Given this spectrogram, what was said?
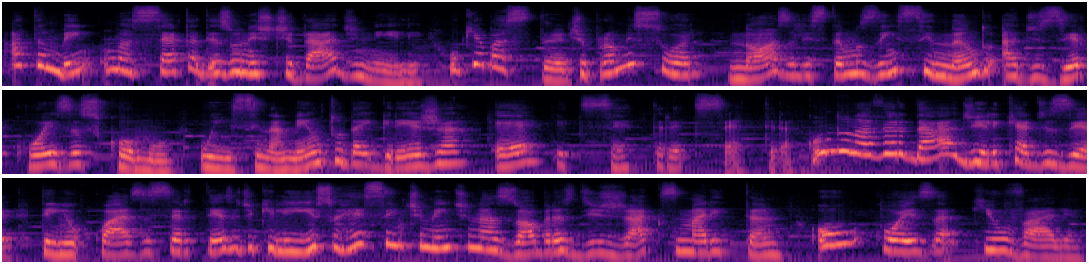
Há também uma certa desonestidade nele, o que é bastante promissor. Nós lhe estamos ensinando a dizer coisas como o ensinamento da igreja é etc, etc. Quando na verdade ele quer dizer, tenho quase certeza de que li isso recentemente nas obras de Jacques Maritain. ou coisa que o valha.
